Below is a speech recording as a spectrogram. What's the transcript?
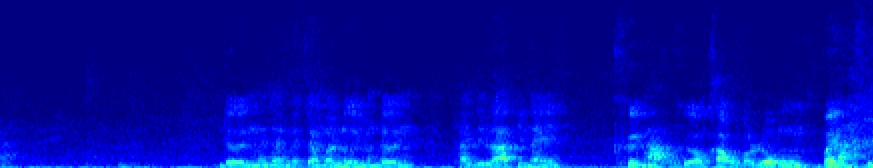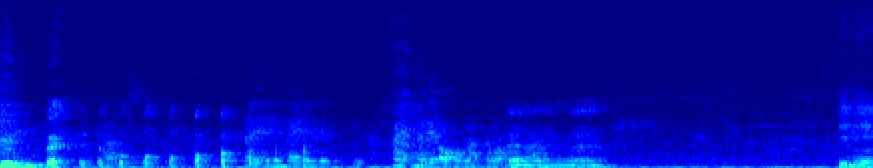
ค่ะเดินไม่ใช่ไม่จังหวัดเลย มันเดินท้ายที่ลาดที่ไหน ขึ้น คือเอาเขาก็ลงไม่ขึ้นไปค่ะให้ให้ให้ให้ได้ออกกำลังตลอดเอเวลาอทีนี้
